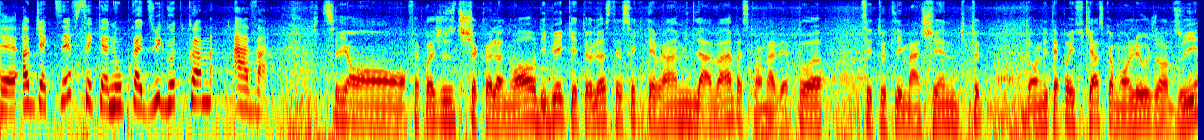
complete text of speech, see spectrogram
euh, objectif, c'est que nos produits goûtent comme avant. On, on fait pas juste du chocolat noir. Au début, avec Ketola, c'était ça qui était vraiment mis de l'avant parce qu'on n'avait pas, toutes les machines, on n'était pas efficace comme on l'est aujourd'hui.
